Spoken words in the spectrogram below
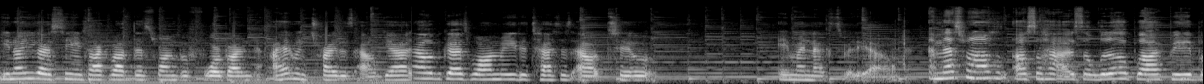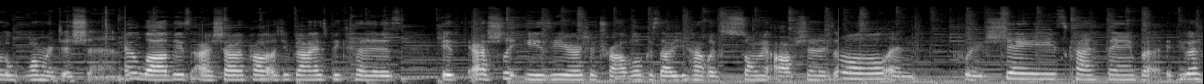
You know you guys see me talk about this one before, but I haven't tried this out yet. I hope you guys want me to test this out too in my next video. And this one also has a little black beauty but warmer edition. I love these eyeshadow palettes you guys because it's actually easier to travel because now you have like so many options and pretty shades kind of thing but if you guys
